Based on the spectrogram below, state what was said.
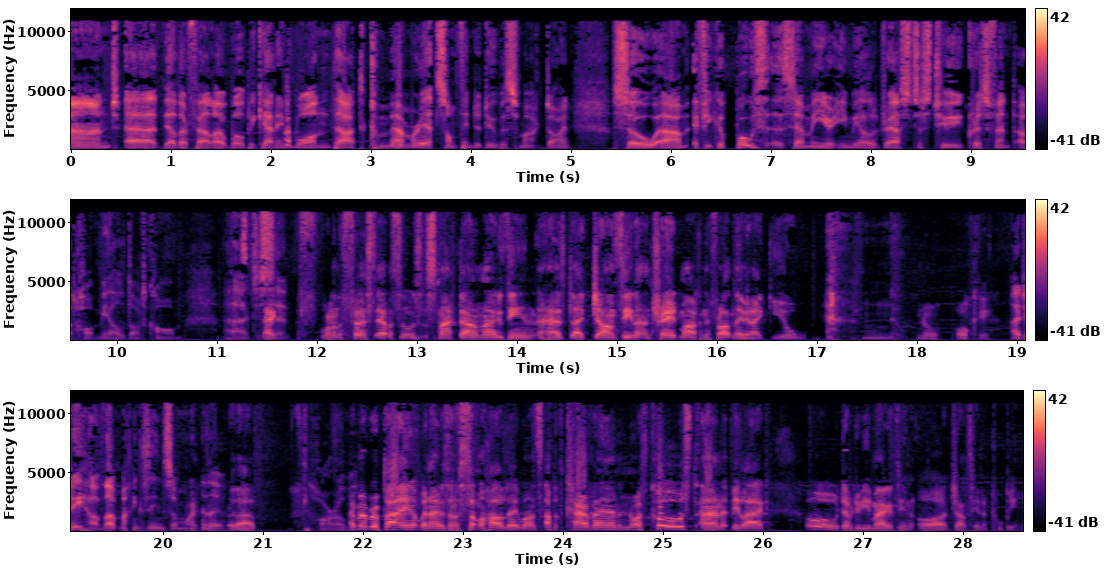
and uh, the other fella will be getting one that commemorates something to do with SmackDown. So um, if you could both uh, send me your email address just to chrisvent at hotmail.com. Uh, just Like one of the first episodes of SmackDown magazine has like John Cena and trademark in the front, and they'd be like, "Yo, no. no, okay, I do have that magazine somewhere though. for that." It's horrible. I remember buying it when I was on a summer holiday once up at the caravan in North Coast, and it'd be like, "Oh, WWE magazine, oh, John Cena pooping."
